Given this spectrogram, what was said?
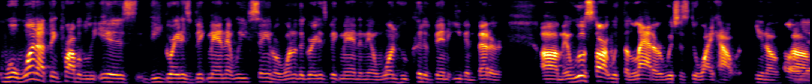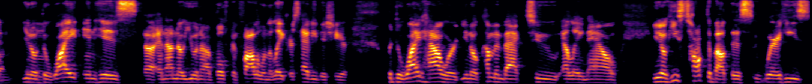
well one i think probably is the greatest big man that we've seen or one of the greatest big man and then one who could have been even better Um, and we'll start with the latter, which is Dwight Howard. You know, Oh, yeah. um, you know Mhm. Dwight in his, uh, and I know you and I have both been following the Lakers heavy this year, but Dwight Howard, you know, coming back to LA now, you know, he's talked about this where he's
